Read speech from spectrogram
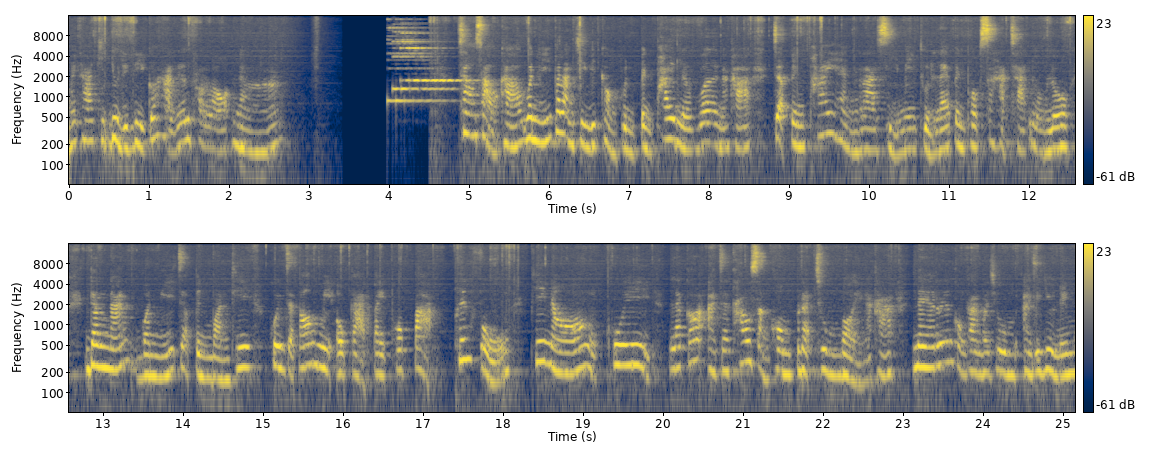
ไม่คาดคิดอยู่ดีๆ ก็หาเรื่องทะเลาะนะ ชาวสาร์คะวันนี้พลังชีวิตของคุณเป็นไพ่เลเวอร์นะคะ จะเป็นไพ่แห่งราศีเมถุนและเป็นภพสหัสชาติรวมโลก ดังนั้นวันนี้จะเป็นวันที่คุณจะต้องมีโอกาสไปพบปะเพื่อนฝูง พี่น้อง คุย แล้วก็อาจจะเข้าสังคมประชุมบ่อยนะคะ ในเรื่องของการประชุมอาจจะอยู่ในโหม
